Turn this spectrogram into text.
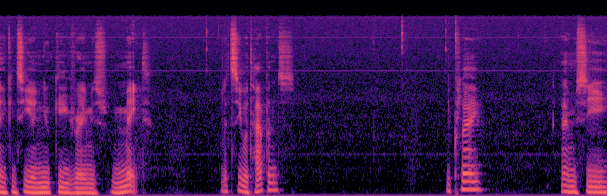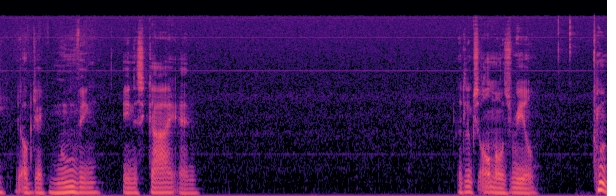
and you can see a new keyframe is made. Let's see what happens. You play and we see the object moving in the sky and it looks almost real. Hmm.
